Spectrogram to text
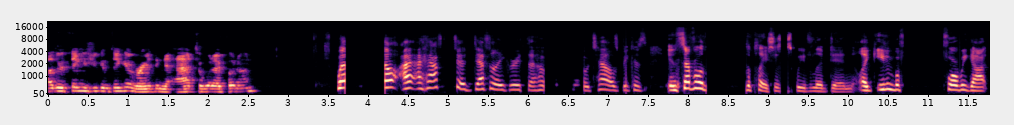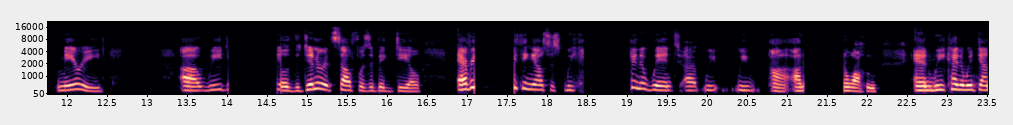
other things you can think of or anything to add to what I put on? I, I have to definitely agree with the ho- hotels because in several of the places we've lived in, like even before we got married, uh, we did, the dinner itself was a big deal. Everything else is we kind of went uh, we we uh, on Oahu, and we kind of went down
